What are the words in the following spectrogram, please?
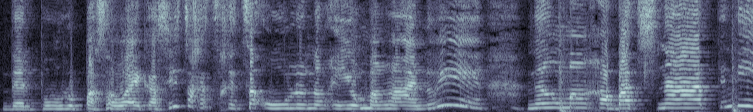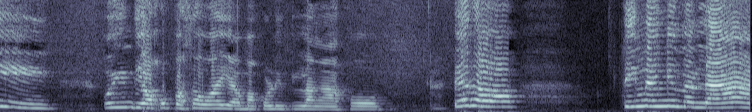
Dahil puro pasaway kasi, sakit-sakit sa ulo ng iyong mga ano eh, ng mga kabats natin eh. O hindi ako pasaway, ah, makulit lang ako. Pero, tingnan nyo na lang.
